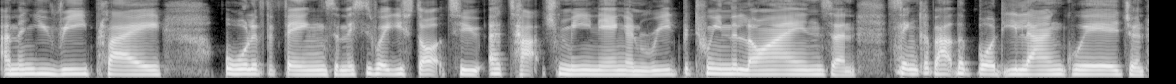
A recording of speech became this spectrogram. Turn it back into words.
And then you replay all of the things. And this is where you start to attach meaning and read between the lines and think about the body language and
